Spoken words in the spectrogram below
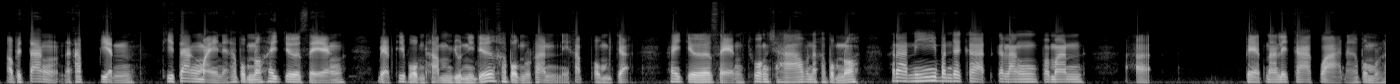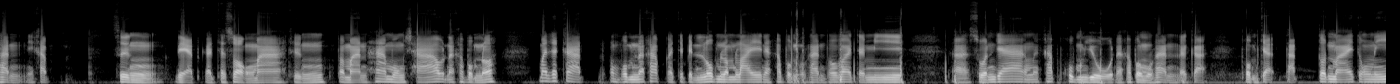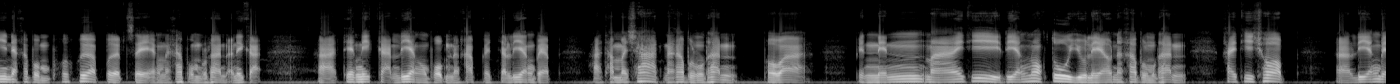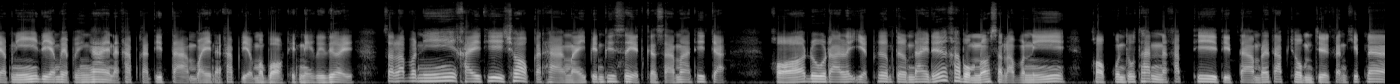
เอาไปตั้งนะครับ เปลี่ยนที่ตั้งใหม่นะครับ ผมเนาะให้เจอแสงแบบที่ผมทำอยู่นี่เด้อครับผมทุกท่านนี่ครับผมจะให้เจอแสงช่วงเช้านะครับ ผมเนาะขณะนี้บรรยากาศกำลังประมาณ 8 นาฬิกากว่านะครับผมทุกท่านนี่ครับ ซึ่งแดดก็จะส่องมาถึงประมาณ5โมงเช้านะครับผมเนาะบรรยากาศของผมนะครับก็จะเป็นร่มลำไรนะครับผมทุกท่านเพราะว่าจะมีสวนยางนะครับคุมอยู่นะครับผมทุกท่านแล้วก็ผมจะตัดต้นไม้ตรงนี้นะครับ ผมเพื่อเปิดแสงนะครับ ผมทุกท่านอันนี้ก็เทคนิคการเลี้ยงของผมนะครับ ก็จะเลี้ยงแบบธรรมชาตินะครับผมทุกท่าน เพราะว่าเป็นเน้นไม้ที่เลี้ยงนอกตู้อยู่แล้วนะครับผมทุกท่าน ใครที่ชอบ เลี้ยงแบบนี้เลี้ยงแบบง่ายๆนะครับการติดตามไว้นะครับ เดี๋ยวมาบอกเทคนิคเรื่อยๆสำหรับวันนี้ใครที่ชอบกระถางไหนเป็นพิเศษก็สามารถที่จะขอดูรายละเอียดเพิ่มเติมได้เด้อครับผมเนาะสำหรับวันนี้ขอบคุณทุกท่านนะครับ ที่ติดตามและรับชมเจอกันคลิปหน้า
